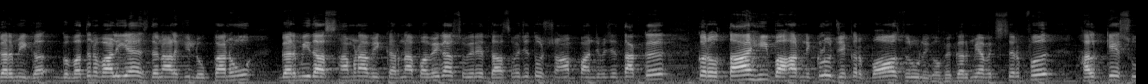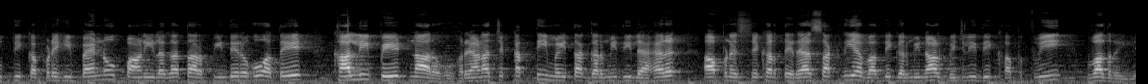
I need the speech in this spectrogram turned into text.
ਗਰਮੀ ਗ- ਗ- ਵਧਣ ਵਾਲੀ ਹੈ। ਇਸ ਦੇ ਨਾਲ ਹੀ ਲੋਕਾਂ ਨੂੰ ਗਰਮੀ ਦਾ ਸਾਹਮਣਾ ਵੀ ਕਰਨਾ ਪਵੇਗਾ। ਸਵੇਰੇ 10 ਵਜੇ ਤੋਂ ਸ਼ਾਮ 5 ਵਜੇ ਤੱਕ ਘਰੋਂ ਤਾਂ ਹੀ ਬਾਹਰ ਨਿਕਲੋ, ਜੇਕਰ ਬਹੁਤ ਜ਼ਰੂਰੀ ਹੋਵੇ। ਗਰਮੀਆਂ ਵਿੱਚ ਸਿਰਫ ਹਲਕੇ ਸੂਤੀ ਕੱਪੜੇ ਹੀ ਪਹਿਨੋ, ਪਾਣੀ ਲਗਾਤਾਰ ਪੀਂਦੇ ਰਹੋ ਅਤੇ ਖਾਲੀ ਪੇਟ ਨਾ ਰਹੋ। ਹਰਿਆਣਾ 'ਚ 31 ਮਈ ਤੱਕ ਗਰਮੀ ਦੀ ਲਹਿਰ ਆਪਣੇ ਸਿਖਰ ਤੇ ਰਹਿ ਸਕਦੀ ਹੈ। ਵੱਧਦੀ ਗਰਮੀ ਨਾਲ ਬਿਜਲੀ ਦੀ ਖਪਤ ਵੀ ਵੱਧ ਰਹੀ ਹੈ।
